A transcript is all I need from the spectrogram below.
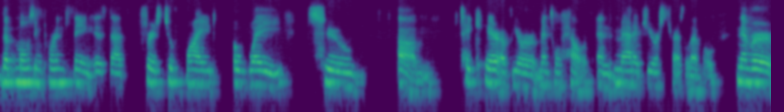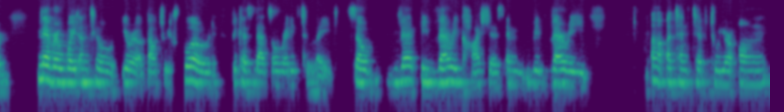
The most important thing is that first to find a way to um, take care of your mental health and manage your stress level. Never never wait until you're about to explode because that's already too late. So be very cautious and be very uh, attentive to your own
